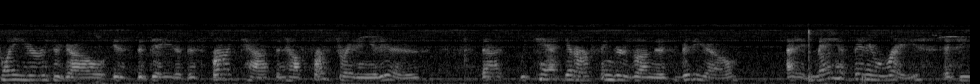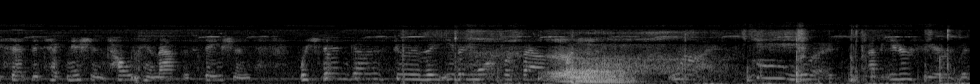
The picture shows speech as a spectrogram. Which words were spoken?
20 years ago is the date of this broadcast and how frustrating it is that we can't get our fingers on this video and it may have been erased, as he said the technician told him at the station, which then goes to the even more profound question. Why? Who would have interfered with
